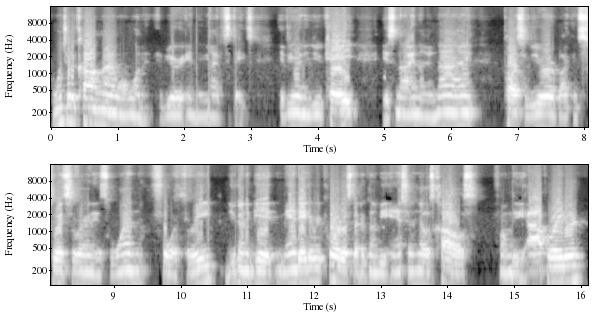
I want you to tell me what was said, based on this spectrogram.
I want you to call 911 if you're in the United States. If you're in the UK, it's 999. Parts of Europe, like in Switzerland, it's 143. You're going to get mandated reporters that are going to be answering those calls from the operator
